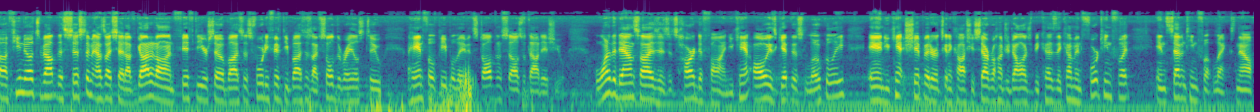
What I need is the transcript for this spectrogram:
A few notes about this system. As I said, I've got it on 50 or so buses, 40, 50 buses. I've sold the rails to a handful of people. They've installed themselves without issue. One of the downsides is it's hard to find. You can't always get this locally and you can't ship it or it's gonna cost you several hundred dollars because they come in 14 foot in 17 foot lengths. Now,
